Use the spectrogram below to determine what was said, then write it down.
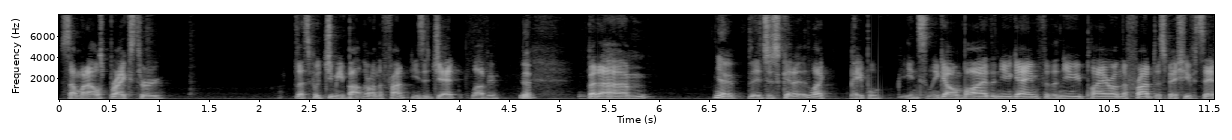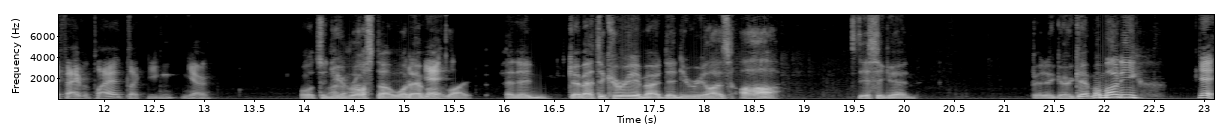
Someone else breaks through. Let's put Jimmy Butler on the front. He's a jet. Love him. Yep. But um, you know, they're just gonna like people instantly go and buy the new game for the new player on the front, especially if it's their favorite player. Like you can, you know, or it's a new roster, whatever. Yeah. Like, and then go back to career mode. Then you realize, ah, it's this again. Better go get my money. yeah,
